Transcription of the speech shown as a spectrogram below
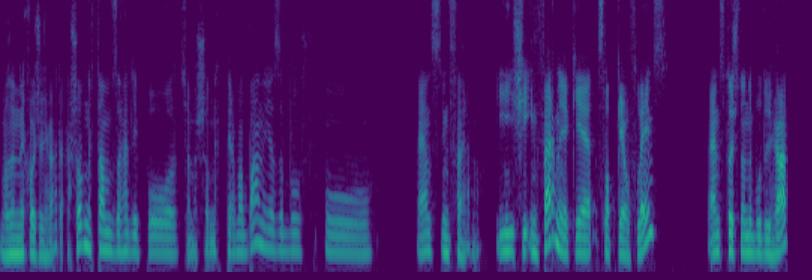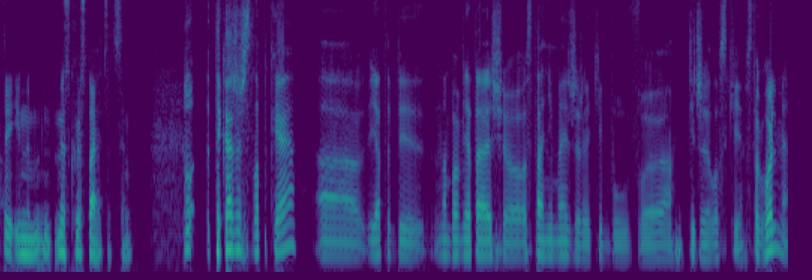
Вони не хочуть грати. А що в них там взагалі по цьому? Що в них пермабан, я забув у Ends Inferno. І ще Inferno, яке слабке у Flames, ENCE точно не будуть грати і не, не скористаються цим. Ну, ти кажеш слабке, а я тобі напам'ятаю, що останній мейджор, який був PGL-овський в Стокгольмі,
